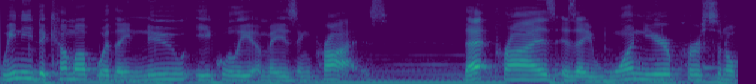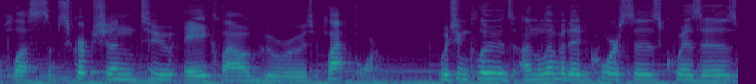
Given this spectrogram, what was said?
we need to come up with a new, equally amazing prize. That prize is a one-year Personal Plus subscription to A Cloud Guru's platform, which includes unlimited courses, quizzes,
